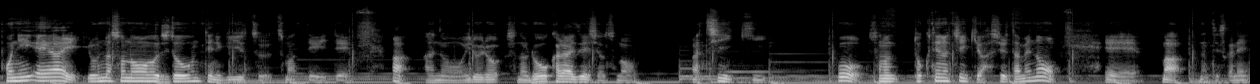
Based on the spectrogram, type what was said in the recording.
ポニー AI、いろんなその自動運転の技術詰まっていて、まあ、あの、いろいろそのローカライゼーション、その、まあ、地域を、その特定の地域を走るための、えー、まあ、なんていうんですかね、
